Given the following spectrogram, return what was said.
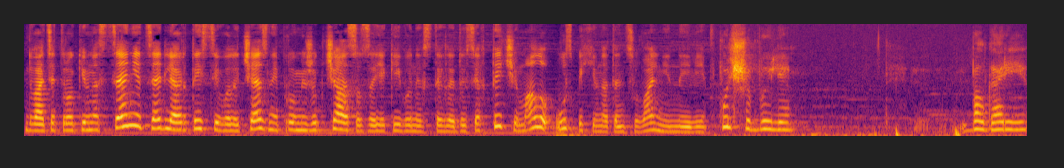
20 років на сцені це для артистів величезний проміжок часу, за який вони встигли досягти чимало успіхів на танцювальній ниві. В Польше были, в Болгарии,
